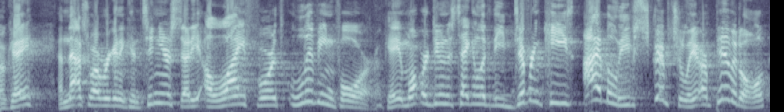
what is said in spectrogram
Okay? And that's why we're going to continue our study, A Life Worth Living For. Okay? And what we're doing is taking a look at the different keys I believe scripturally are pivotal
